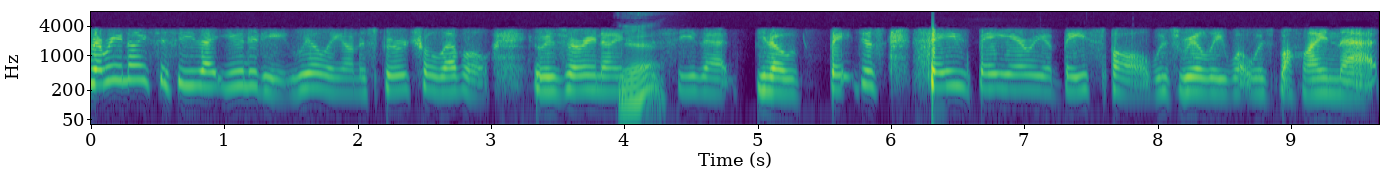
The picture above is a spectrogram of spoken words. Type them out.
very nice to see that unity, really, on a spiritual level. It was very nice Yeah. to see that, you know, ba- just save Bay Area baseball was really what was behind that.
